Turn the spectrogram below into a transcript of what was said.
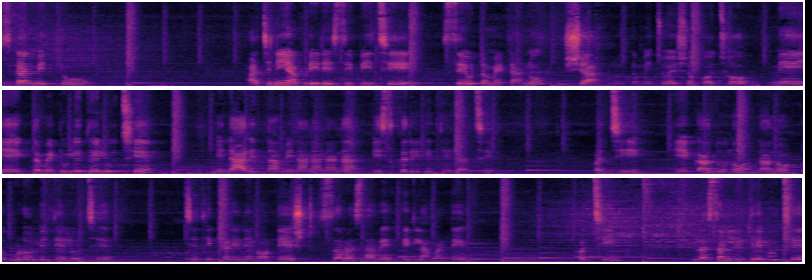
નમસ્કાર મિત્રો. આજની આપણી રેસીપી છે સેવ ટમેટાનું શાક. તમે જોઈ શકો છો, મેં એક ટમેટું લીધેલું છે. એને આ રીતના મેં નાના નાના પીસ કરી લીધેલા છે. પછી એક આદુનો નાનો ટુકડો લીધેલો છે, જેથી કરીને એનો ટેસ્ટ સરસ આવે એટલા માટે. પછી લસણ લીધેલું છે.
